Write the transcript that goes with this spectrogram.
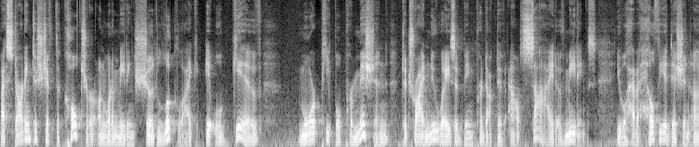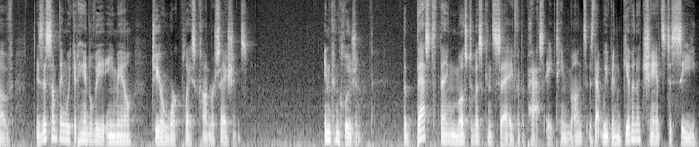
By starting to shift the culture on what a meeting should look like, it will give more people permission to try new ways of being productive outside of meetings. You will have a healthy addition of, is this something we could handle via email, to your workplace conversations. In conclusion, the best thing most of us can say for the past 18 months is that we've been given a chance to see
